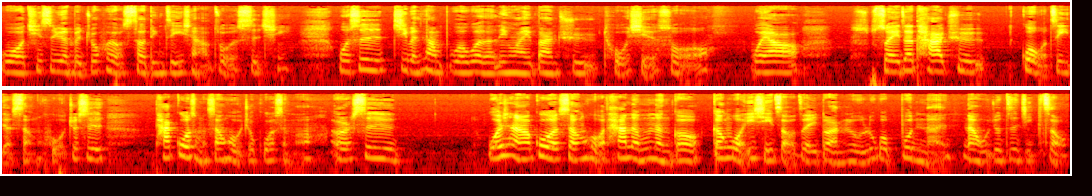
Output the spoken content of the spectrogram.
我其实原本就会有设定自己想要做的事情，我是基本上不会为了另外一半去妥协，说我要随着他去过我自己的生活，就是他过什么生活我就过什么，而是我想要过的生活，他能不能够跟我一起走这一段路？如果不能，那我就自己走。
